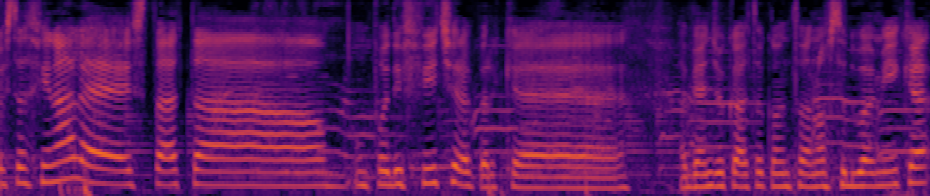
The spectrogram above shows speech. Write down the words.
Questa finale è stata un po' difficile perché abbiamo giocato contro le nostre due amiche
